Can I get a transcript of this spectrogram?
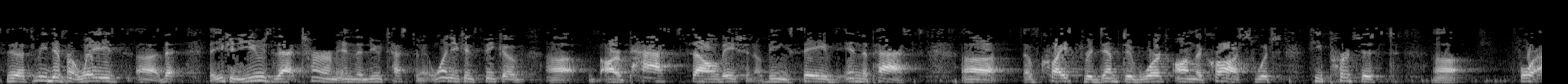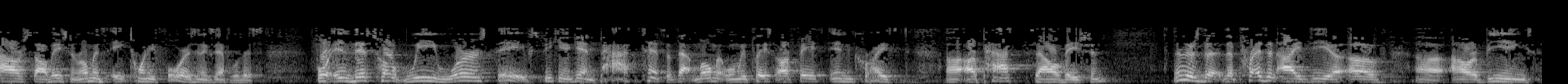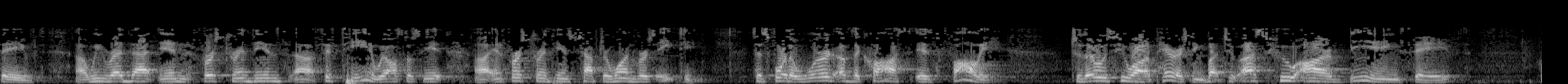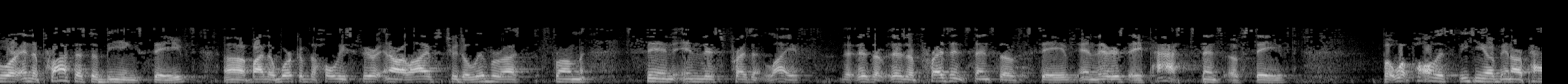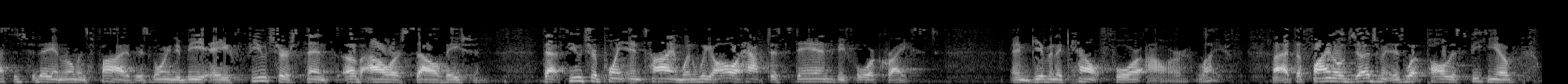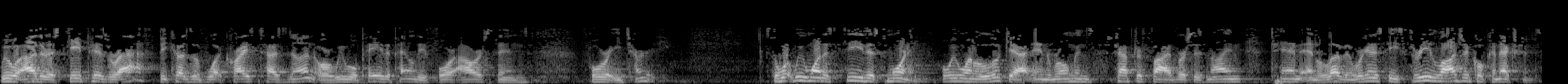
So there are three different ways uh, that, that you can use that term in the New Testament. One, you can speak of uh, our past salvation, of being saved in the past, uh, of Christ's redemptive work on the cross, which he purchased uh, for our salvation. Romans 8:24 is an example of this. For in this hope we were saved. Speaking again, past tense of that moment when we placed our faith in Christ, uh, our past salvation. Then there's the, the present idea of uh, our being saved. Uh, we read that in 1 Corinthians uh, 15, and we also see it uh, in 1 Corinthians chapter 1, verse 18. It says, For the word of the cross is folly to those who are perishing, but to us who are being saved, who are in the process of being saved uh, by the work of the Holy Spirit in our lives to deliver us from sin in this present life. There's a, there's a present sense of saved, and there's a past sense of saved. But what Paul is speaking of in our passage today in Romans 5 is going to be a future sense of our salvation. That future point in time when we all have to stand before Christ and give an account for our life. Uh, at the final judgment is what Paul is speaking of. We will either escape his wrath because of what Christ has done, or we will pay the penalty for our sins for eternity. So, what we want to see this morning, what we want to look at in Romans chapter 5, verses 9, 10, and 11, we're going to see three logical connections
